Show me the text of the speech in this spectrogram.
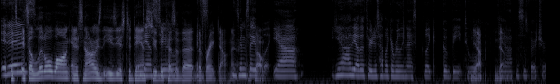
It is. It's it's a little long, and it's not always the easiest to dance, dance to because to. of the the It's- breakdown there. I was gonna say, so, yeah, yeah. The other three just have like a really nice, like, good beat to them. yeah, yeah. Yeah, this is very true.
